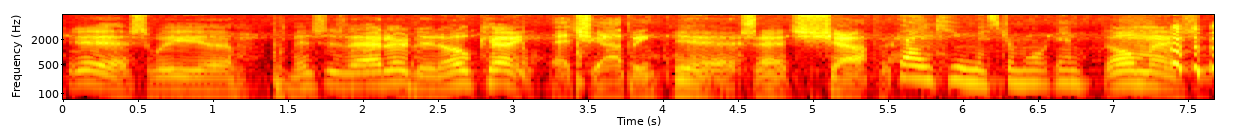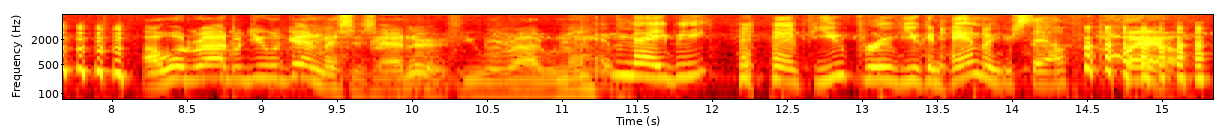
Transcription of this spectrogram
Yes, we, uh, Mrs. Adler did okay. At shopping? Yes, at shopping. Thank you, Mr. Morgan. Don't mention it. I would ride with you again, Mrs. Adler, if you will ride with me. Maybe. if you prove you can handle yourself. Well,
